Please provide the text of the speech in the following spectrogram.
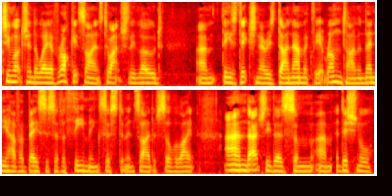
too much in the way of rocket science to actually load um, these dictionaries dynamically at runtime and then you have a basis of a theming system inside of Silverlight. And actually there's some um, additional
